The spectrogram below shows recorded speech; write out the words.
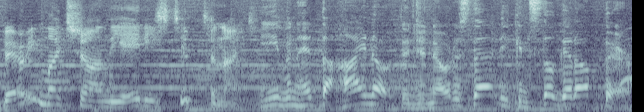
very much on the 80s tip tonight. He even hit the high note. Did you notice that? He can still get up there.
